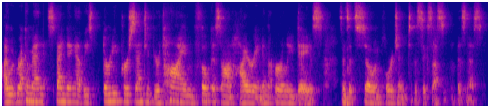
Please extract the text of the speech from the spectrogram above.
I would recommend spending at least 30% of your time focused on hiring in the early days, since it's so important to the success of the business.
